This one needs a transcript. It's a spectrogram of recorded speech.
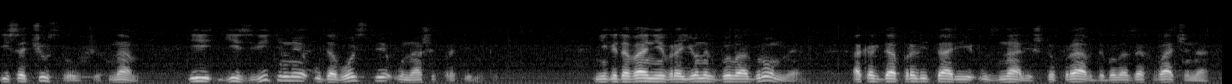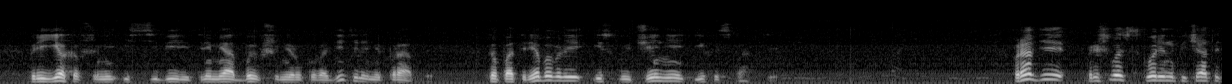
и сочувствовавших нам, и язвительное удовольствие у наших противников. Негодование в районах было огромное, а когда пролетарии узнали, что правда была захвачена приехавшими из Сибири тремя бывшими руководителями правды, то потребовали исключения их из партии. Правде пришлось вскоре напечатать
